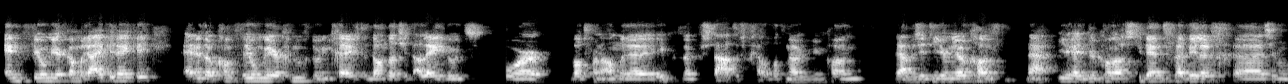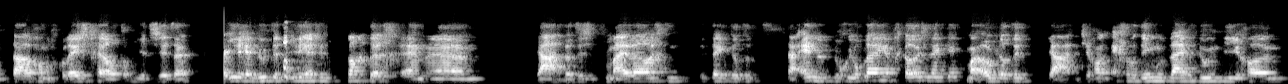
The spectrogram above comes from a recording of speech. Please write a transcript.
en veel meer kan bereiken, denk ik. En het ook gewoon veel meer genoegdoening geeft dan dat je het alleen doet voor wat voor een andere input, status of geld, wat ook. Gewoon, ja, we zitten hier nu ook gewoon, nou, iedereen natuurlijk gewoon als student vrijwillig, uh, maar, betalen gewoon nog collegegeld om hier te zitten. Maar iedereen doet het, iedereen vindt het prachtig. En uh, ja, dat is voor mij wel echt, een, ik denk dat het, nou, en de goede opleiding heb gekozen, denk ik. Maar ook dat, het, ja, dat je gewoon echt wat dingen moet blijven doen die je gewoon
